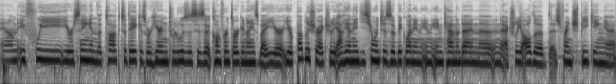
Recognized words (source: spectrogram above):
And if we, you were saying in the talk today, because we're here in Toulouse, this is a conference organized by your your publisher, actually, Ariane Edition, which is a big one in, in, in Canada and, uh, and actually all the, the French speaking uh,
